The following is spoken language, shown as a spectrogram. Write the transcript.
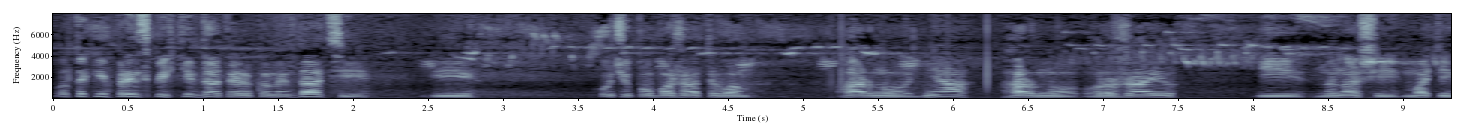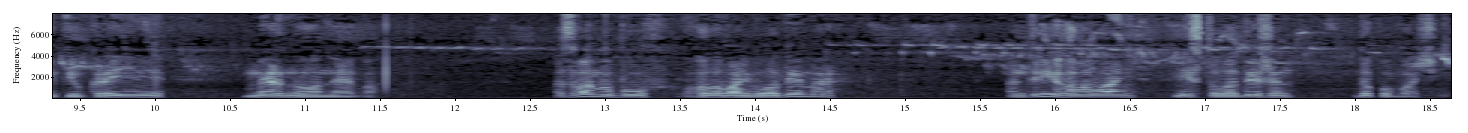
От в принципі, хотів дати рекомендації і хочу побажати вам гарного дня, гарного врожаю і на нашій матінькій Україні мирного неба. А з вами був Головань Володимир, Андрій Головань, місто Ладижин. До побачення.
